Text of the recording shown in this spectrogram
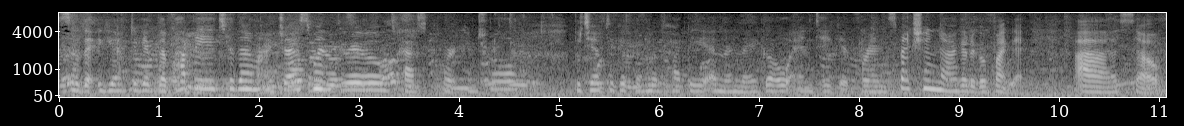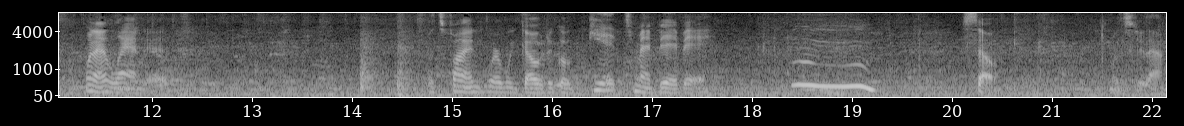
so you have to give the puppy to them. I just went through passport control, but you have to give them the puppy and then they go and take it for inspection. Now I gotta go find it. Uh, so when I landed, let's find where we go to go get my baby. Mm. So let's do that.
